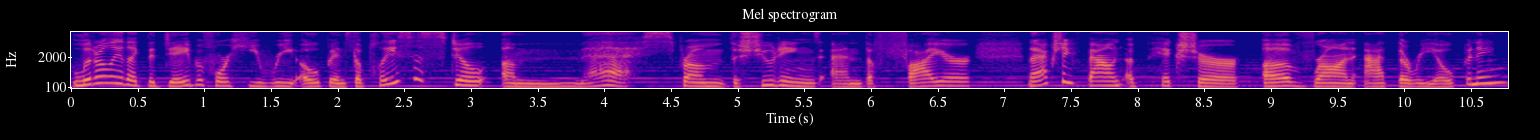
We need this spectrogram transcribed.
literally, like, the day before he reopens, the place is still a mess from the shootings and the fire. And I actually found a picture of Ron at the reopening.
